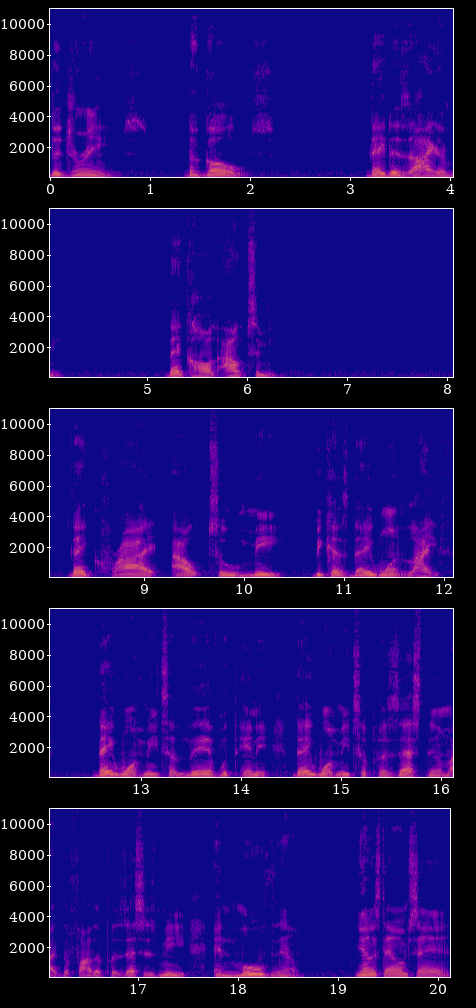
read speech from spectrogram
the dreams, the goals. They desire me. They called out to me. They cry out to me because they want life. They want me to live within it. They want me to possess them like the Father possesses me and move them. You understand what I'm saying?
